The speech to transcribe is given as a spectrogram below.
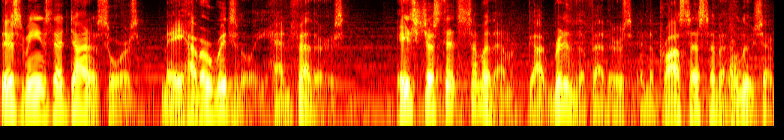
this means that dinosaurs may have originally had feathers. It's just that some of them got rid of the feathers in the process of evolution.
